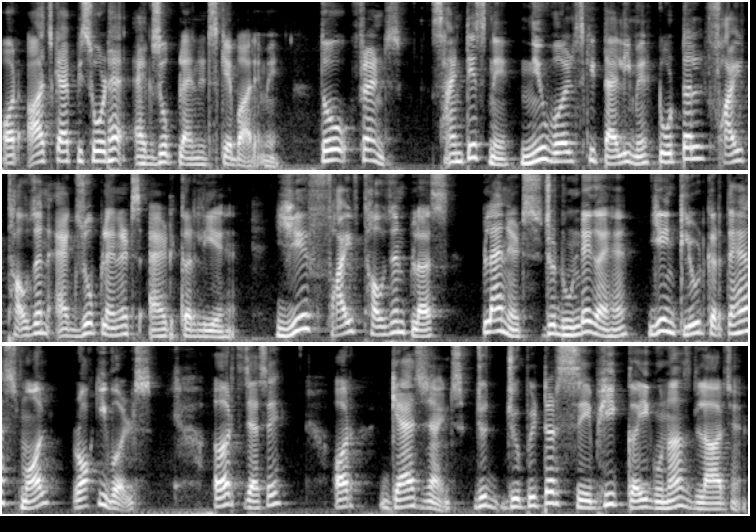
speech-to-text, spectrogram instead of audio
और आज का एपिसोड है एक्जो के बारे में। तो फ्रेंड्स साइंटिस्ट ने न्यू वर्ल्ड्स की टैली में टोटल 5000 एक्जो प्लैनेट्स ऐड कर लिए हैं। ये 5000 प्लस प्लैनेट्स जो ढूंढे गए हैं, ये इंक्लूड करते हैं स्मॉल रॉकी वर्ल्ड्स अर्थ जैसे, और गैस जाइंट्स जो जुपिटर से भी कई गुना लार्ज हैं।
